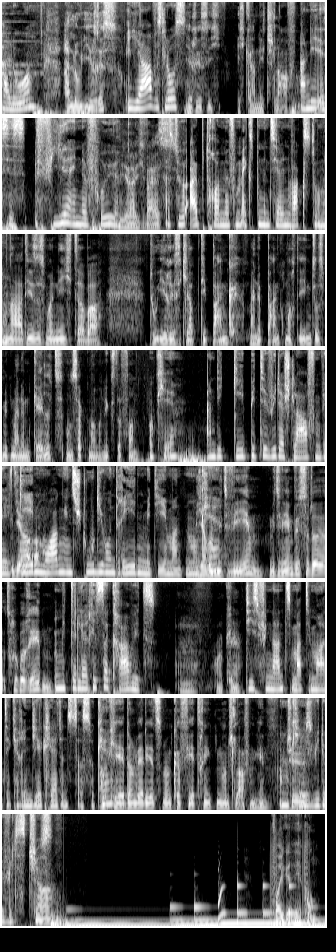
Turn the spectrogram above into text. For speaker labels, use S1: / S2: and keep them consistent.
S1: Hallo?
S2: Hallo Iris.
S1: Ja, was ist los?
S2: Iris, ich, ich kann nicht schlafen.
S1: Andi, es ist vier in der Früh.
S2: Ja, ich weiß.
S1: Hast du Albträume vom exponentiellen Wachstum?
S2: Na, dieses Mal nicht, aber du Iris, ich glaube, die Bank, meine Bank macht irgendwas mit meinem Geld und sagt mir aber nichts davon.
S1: Okay. Andi, geh bitte wieder schlafen. Wir
S2: Ja.
S1: gehen morgen ins Studio und reden mit jemandem, okay?
S2: Ja, aber mit wem? Mit wem willst du da drüber reden?
S1: Mit der Larissa Krawitz.
S2: Okay.
S1: Die ist Finanzmathematikerin, die erklärt uns das, okay?
S2: Okay, dann werde ich jetzt nur einen Kaffee trinken und schlafen gehen.
S1: Okay,
S2: Tschüss.
S1: wie du willst. Tschüss.
S2: Ciao.
S3: Folgewirkung.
